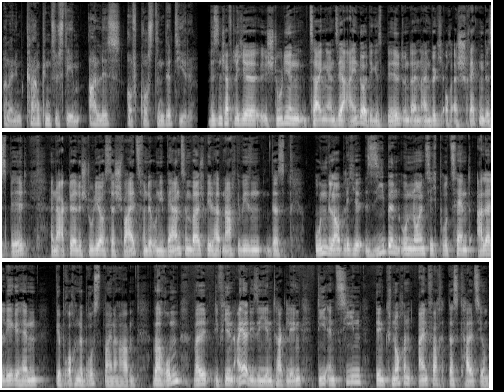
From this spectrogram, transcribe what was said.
an einem kranken System, alles auf Kosten der Tiere. Wissenschaftliche Studien zeigen ein sehr eindeutiges Bild und ein, ein wirklich auch erschreckendes Bild. Eine aktuelle Studie aus der Schweiz von der Uni Bern zum Beispiel hat nachgewiesen, dass unglaubliche 97 Prozent aller Legehennen gebrochene Brustbeine haben. Warum? Weil die vielen Eier, die sie jeden Tag legen, die entziehen den Knochen einfach das Kalzium.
